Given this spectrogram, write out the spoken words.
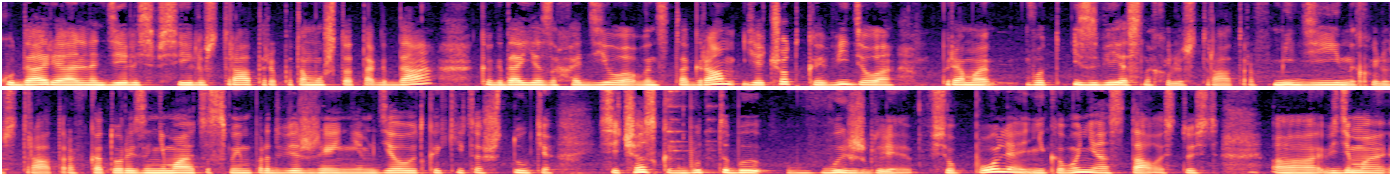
куда реально делись все иллюстраторы, потому что тогда, когда я заходила в Инстаграм, я четко видела прямо вот известных иллюстраторов, медийных иллюстраторов, которые занимаются своим продвижением, делают какие-то штуки. Сейчас как будто бы выжгли все поле, никого не осталось. То есть, э, видимо,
